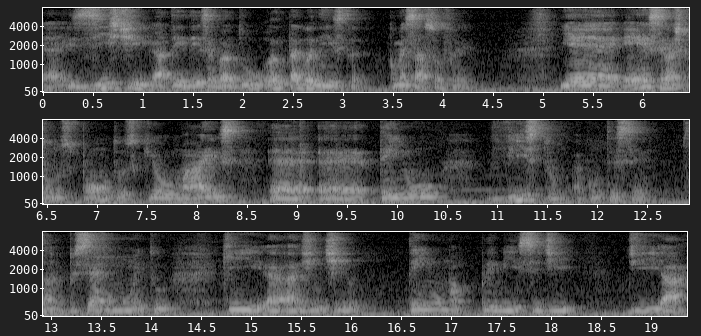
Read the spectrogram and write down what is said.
é, existe a tendência agora do antagonista começar a sofrer. E é, esse eu acho que é um dos pontos que eu mais é, é, tenho visto acontecer. sabe? Observo muito que a, a gente tem uma premissa de, de ah,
